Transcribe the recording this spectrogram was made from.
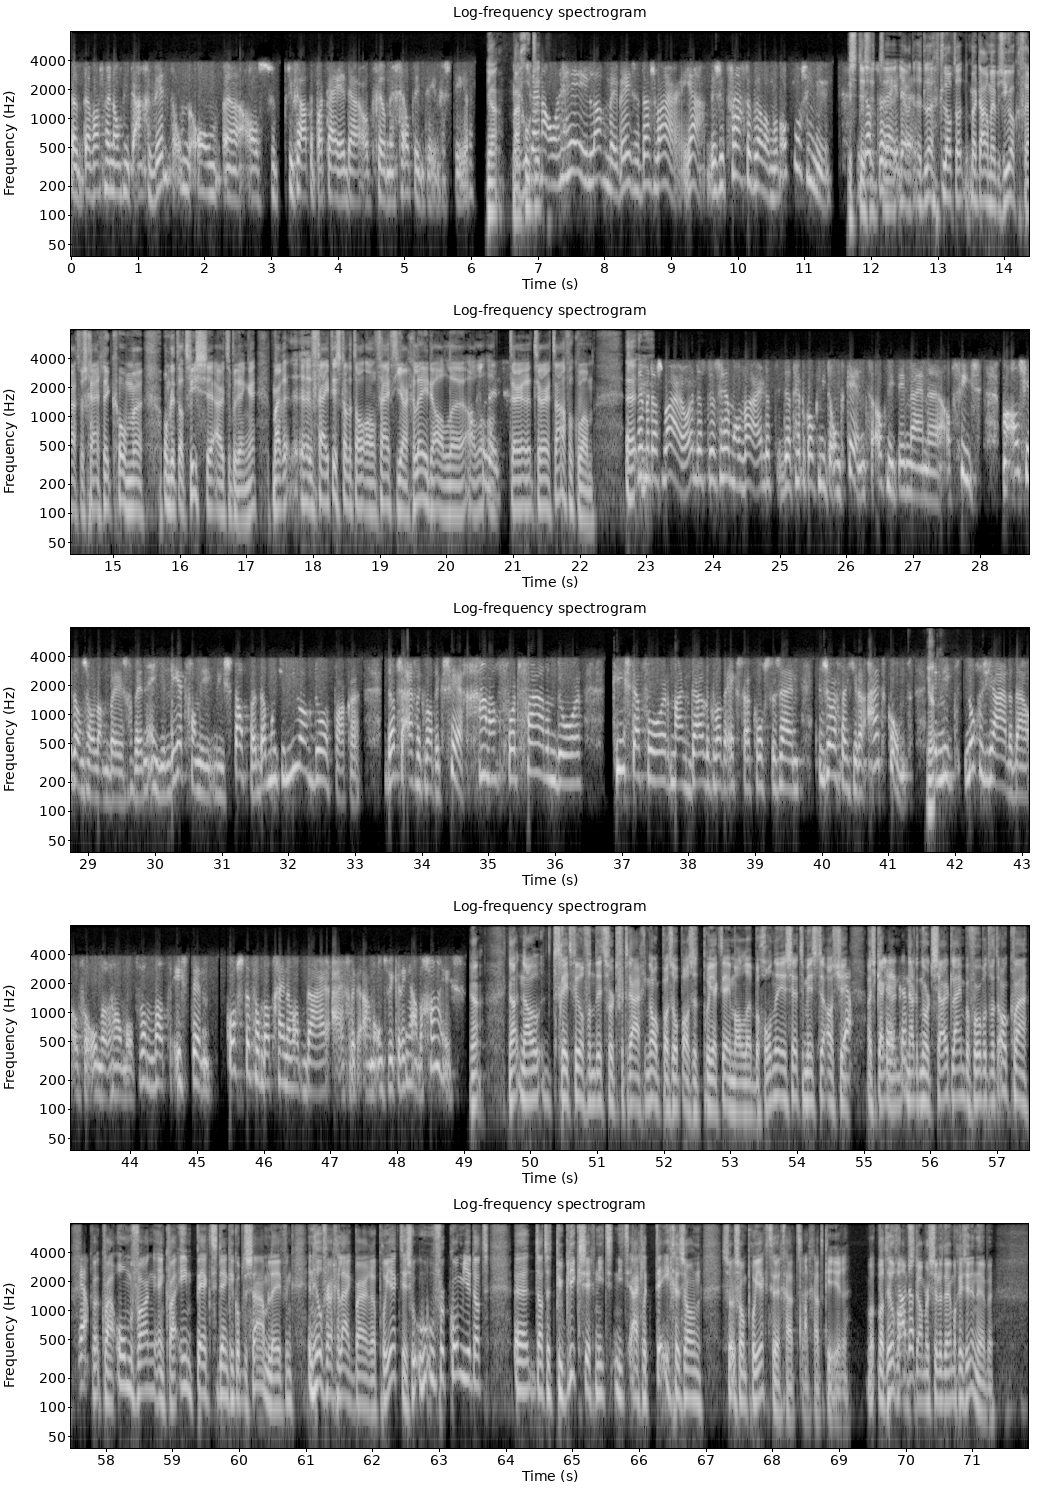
Daar, daar was men nog niet aan gewend om, om uh, als private partijen daar ook veel meer geld in te investeren. Ja, maar goed. We zijn al heel lang mee bezig, dat is waar. Ja, dus het vraagt ook wel om een oplossing nu. Dus, dus het, uh, ja, het, het, loopt, maar daarom hebben ze u ook gevraagd waarschijnlijk om, uh, om dit advies uit te brengen. Maar het feit is dat het al, al 15 jaar geleden al, al, al ter, ter, tafel kwam. nee, maar dat is waar hoor. Dat, dat is helemaal waar. Dat, dat heb ik ook niet ontkend. Ook niet in mijn advies. Maar als je dan zo lang bezig bent en je leert van die, die stappen, dan moet je nu ook doorpakken. Dat is eigenlijk wat ik zeg. Ga nou voortvarend door. Kies daarvoor, maak duidelijk wat de extra kosten zijn en zorg dat je eruit komt. Ja. En niet nog eens jaren daarover onderhandelt, want dat is ten koste van datgene wat daar eigenlijk aan ontwikkeling aan de gang is. Ja, nou, nou treedt veel van dit soort vertragingen ook pas op als het project eenmaal eh, begonnen is. Hè. Tenminste, als je, Ja, als je kijkt naar, naar de Noord-Zuidlijn bijvoorbeeld, wat ook qua, Ja. qua, qua omvang en qua impact, denk ik, op de samenleving een heel vergelijkbaar eh, project is. Hoe, hoe, voorkom je dat, eh, dat het publiek zich niet, niet eigenlijk tegen zo'n zo, zo'n project gaat, gaat keren? Want heel veel Nou, dat- Amsterdammers zullen er helemaal geen zin in hebben.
